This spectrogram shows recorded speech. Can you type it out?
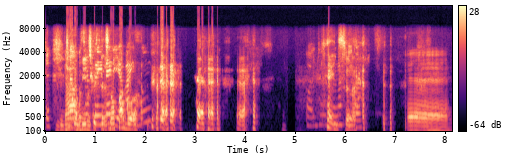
de Covid que o Santos não pagou. mais um. É, Pode ir É na isso, né? É...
